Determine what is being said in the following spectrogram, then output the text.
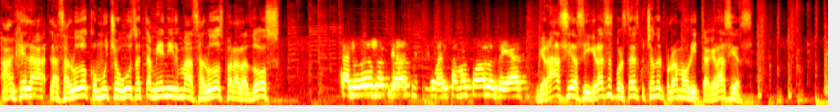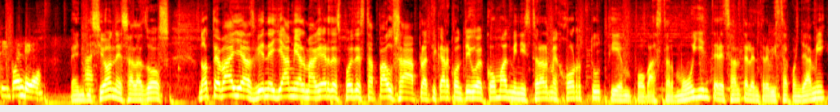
Ángela, la saludo con mucho gusto. Ahí También Irma, saludos para las dos. Saludos, Sí, doctor. gracias, igual. escuchamos todos los días. Gracias y gracias por estar escuchando el programa ahorita. Gracias. Buen día. Bendiciones a las dos. No te vayas, viene Yami Almaguer después de esta pausa a platicar contigo de cómo administrar mejor tu tiempo. Va a estar muy interesante la entrevista con Yami,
